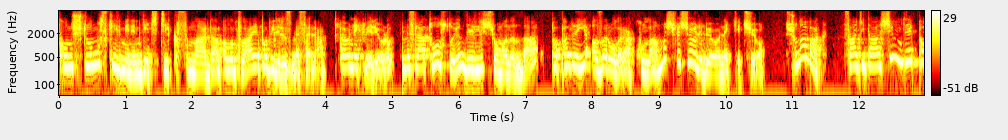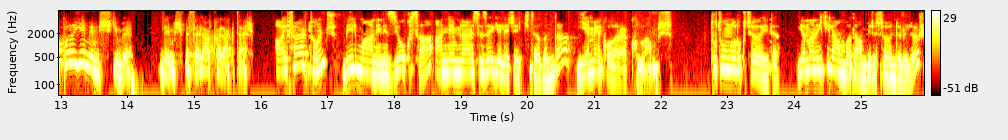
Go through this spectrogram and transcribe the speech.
konuştuğumuz kelimenin geçtiği kısımlardan alıntılar yapabiliriz mesela. Örnek veriyorum. Mesela Tolstoy'un Diriliş romanında paparayı azar olarak kullanmış ve şöyle bir örnek geçiyor. Şuna bak sanki daha şimdi papara yememiş gibi demiş mesela karakter. Ayfer Tunç bir maneniz yoksa annemler size gelecek kitabında yemek olarak kullanmış. Tutumluluk çağıydı. Yanan iki lambadan biri söndürülür.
